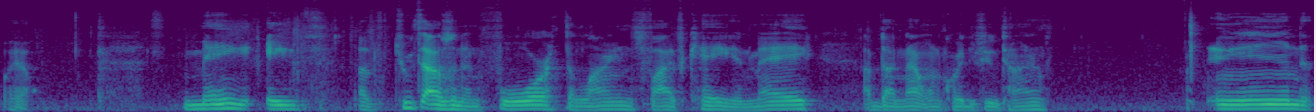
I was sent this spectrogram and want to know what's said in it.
well, May 8th of 2004, the Lions 5K in May. I've done that one quite a few times. And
